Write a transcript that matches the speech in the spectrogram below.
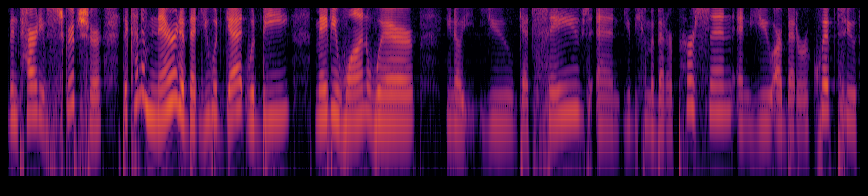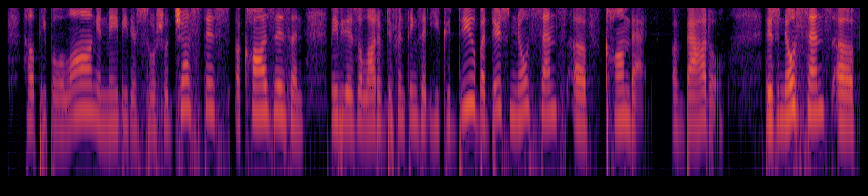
the entirety of Scripture, the kind of narrative that you would get would be maybe one where you know you get saved and you become a better person and you are better equipped to help people along and maybe there's social justice uh, causes and maybe there's a lot of different things that you could do but there's no sense of combat of battle. There's no sense of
